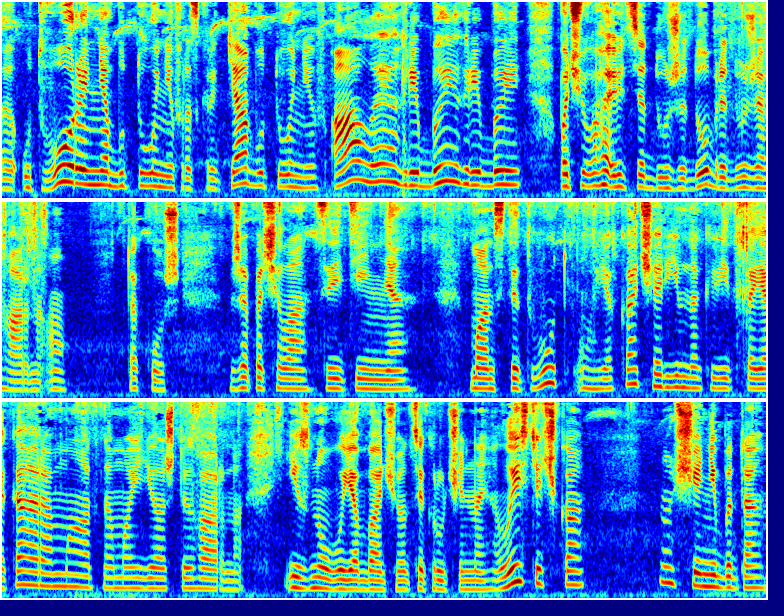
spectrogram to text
е, утворення бутонів, розкриття бутонів, але гриби, гриби почуваються дуже добре, дуже гарно. О, також вже почала цвітіння Манстедвуд. Ой, яка чарівна квітка, яка ароматна моя ж ти гарна. І знову я бачу оце кручене листячка. Ну, ще нібито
